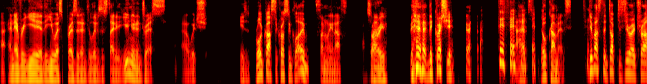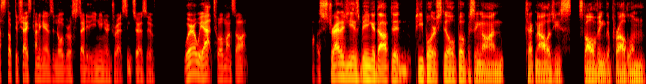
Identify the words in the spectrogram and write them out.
Uh, and every year, the US president delivers a State of the Union address, uh, which is broadcast across the globe, funnily enough. Sorry. Um, the question no comments. Give us the Dr. Zero Trust, Dr. Chase Cunningham's inaugural State of the Union address in terms of where are we at 12 months on? A strategy is being adopted. People are still focusing on technologies solving the problem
